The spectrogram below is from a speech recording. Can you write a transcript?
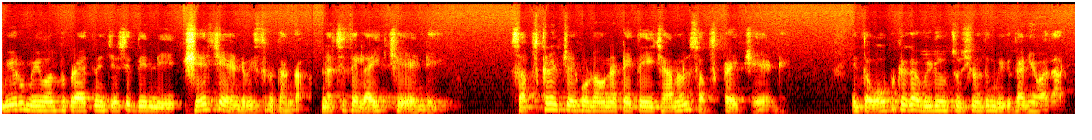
మీరు మీ వంతు ప్రయత్నం చేసి దీన్ని షేర్ చేయండి విస్తృతంగా. నచ్చితే లైక్ చేయండి. సబ్స్క్రైబ్ చేయకుండా ఉన్నట్టయితే ఈ ఛానల్ సబ్స్క్రైబ్ చేయండి. ఇంత ఓపికగా వీడియో చూసినందుకు మీకు ధన్యవాదాలు.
